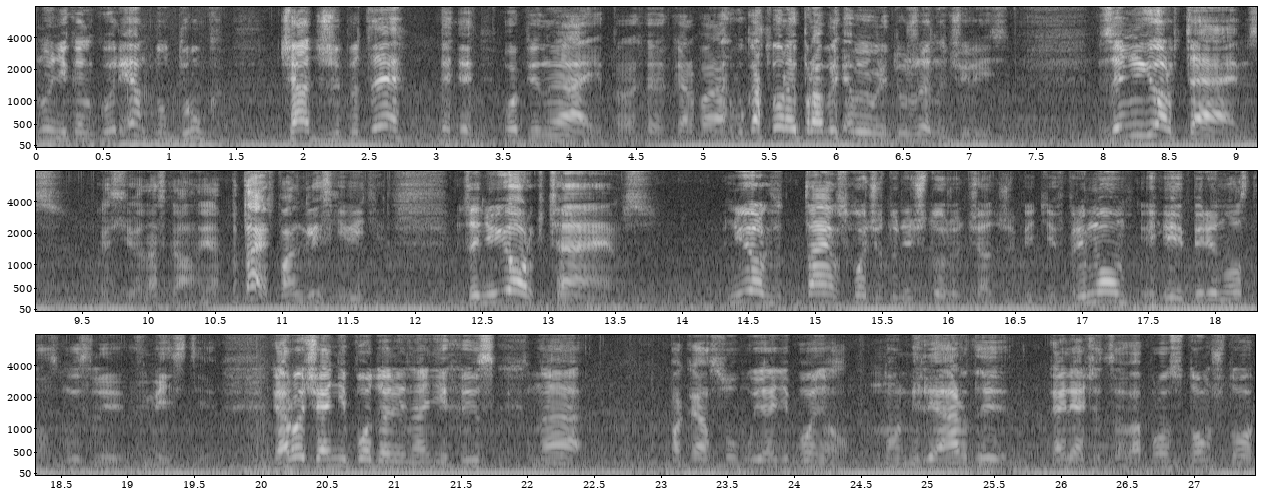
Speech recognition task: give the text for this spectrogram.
ну не конкурент, но друг, чат GPT, OpenAI, у которой проблемы, блядь, уже начались. The New York Times. Красиво, да, сказал? Я пытаюсь по-английски, видите. The New York Times. New York Times хочет уничтожить чат GPT в прямом и переносном смысле вместе. Короче, они подали на них иск на, пока сумму я не понял, но миллиарды колячатся. Вопрос в том, что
